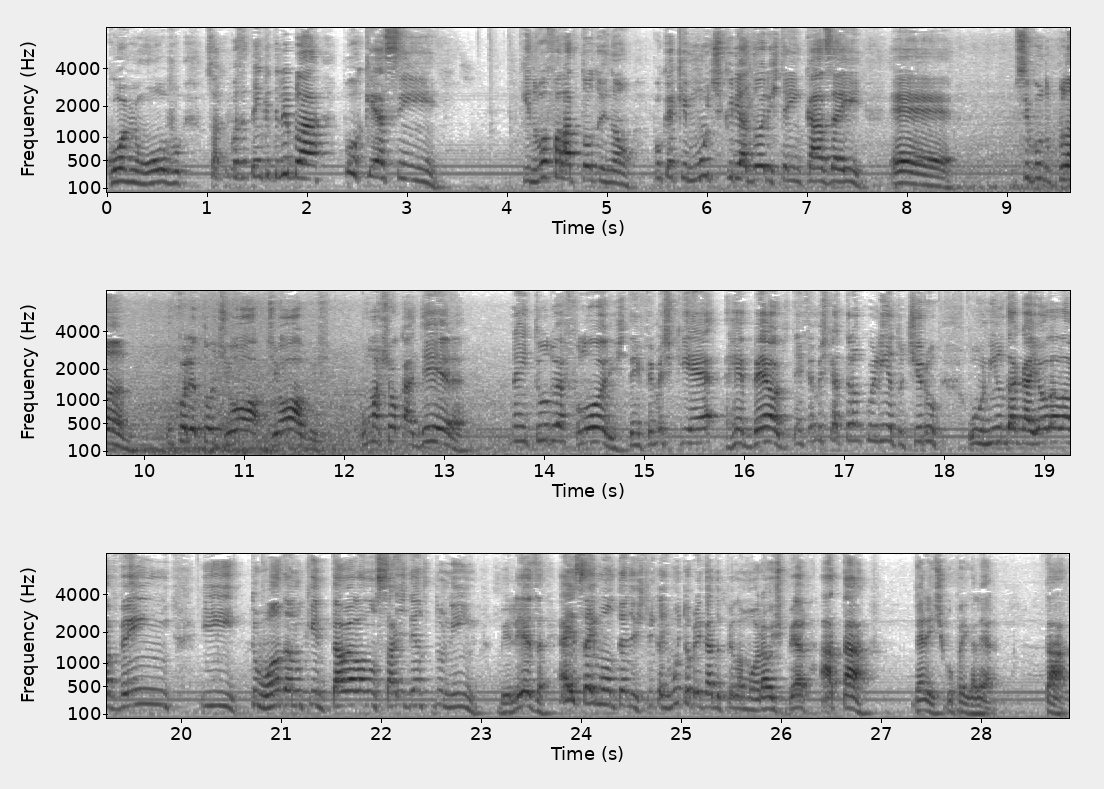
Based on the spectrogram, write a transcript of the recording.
come um ovo, só que você tem que driblar, porque assim, que não vou falar todos não, porque que muitos criadores têm em casa aí, é, segundo plano, um coletor de ovos, uma chocadeira. Nem tudo é flores. Tem fêmeas que é rebelde, tem fêmeas que é tranquilinha. Tu tira o, ninho da gaiola, ela vem e tu anda no quintal, ela não sai de dentro do ninho. Beleza? É isso aí, montando as trincas. Muito obrigado pela moral, espero. Ah, tá. Pera aí, desculpa aí, galera. Tá,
